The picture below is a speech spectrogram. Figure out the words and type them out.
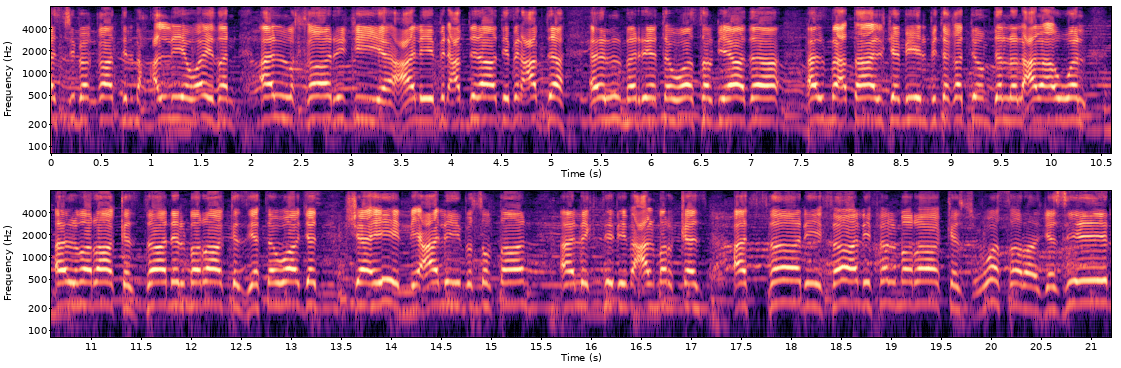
السباقات المحلية وأيضا الخارجية. علي بن عبد الهادي بن عبده المري يتواصل بهذا المعطاء الجميل بتقدم دلل على أول المراكز. ثاني المراكز يتواجد شاهين لعلي بن سلطان الاكتبي مع المركز الثاني ثالث المراكز وصل جزيل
